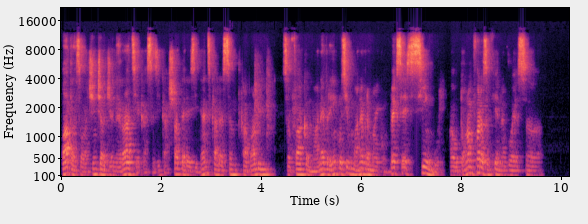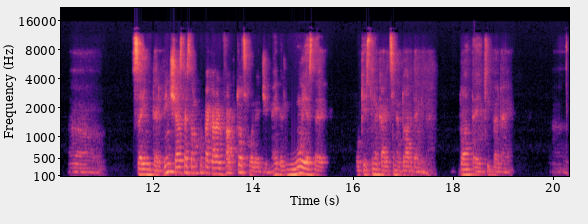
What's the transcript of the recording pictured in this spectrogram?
patra sau a cincea generație, ca să zic așa, de rezidenți care sunt capabili să facă manevre, inclusiv manevre mai complexe, singuri, autonom, fără să fie nevoie să, uh, să intervin și asta este un lucru pe care îl fac toți colegii mei, deci nu este o chestiune care ține doar de mine. Toate echipele uh,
